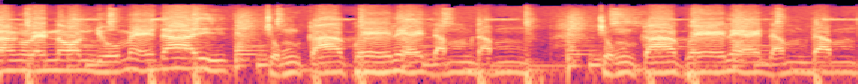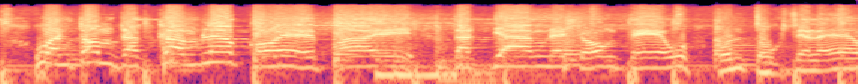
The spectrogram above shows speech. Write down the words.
ลังและนอนอยู่ไม่ได้ จงกาแควและดำดำจงกาแควและดำดำวันต้มจักคำแล้วคอยไป ตัดยางในตรงเทวฝนตกเสียแล้ว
